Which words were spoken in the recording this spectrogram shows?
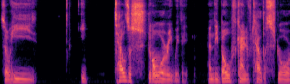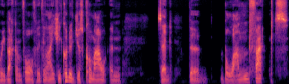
So he tells a story with it, and they both kind of tell the story back and forth with it. Like she could have just come out and said the bland facts,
